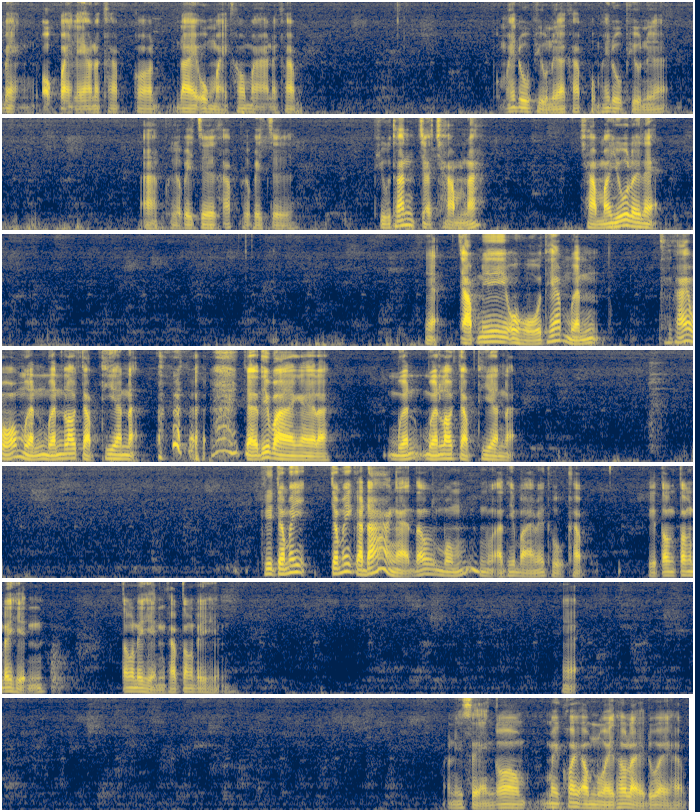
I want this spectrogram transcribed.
แบ่งออกไปแล้วนะครับ ก็ได้องค์ใหม่เข้ามานะครับ ผมให้ดูผิวเนื้อครับ ผมให้ดูผิวเนื้อ อ่าเผื่อไปเจอครับ เผื่อไปเจอ ผิวท่านจะฉ่ำนะฉ่ำอายุเลยแหละ เนี่ยจับนี่โอ้โหแทบเหมือนคล้ายๆบอกว่าเหมือนเหมือนเราจับเทียนอะ จะอธิบายยังไงล่ะ เหมือนเหมือนเราจับเทียนอะคือจะไม่จะไม่กระด้างอะต้องผมอธิบายไม่ถูกครับ คือต้องต้องได้เห็น ต้องได้เห็นครับ ต้องได้เห็นเนี่ยอันนี้แสงก็ไม่ค่อยอำนวยเท่าไหร่ด้วยครับ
